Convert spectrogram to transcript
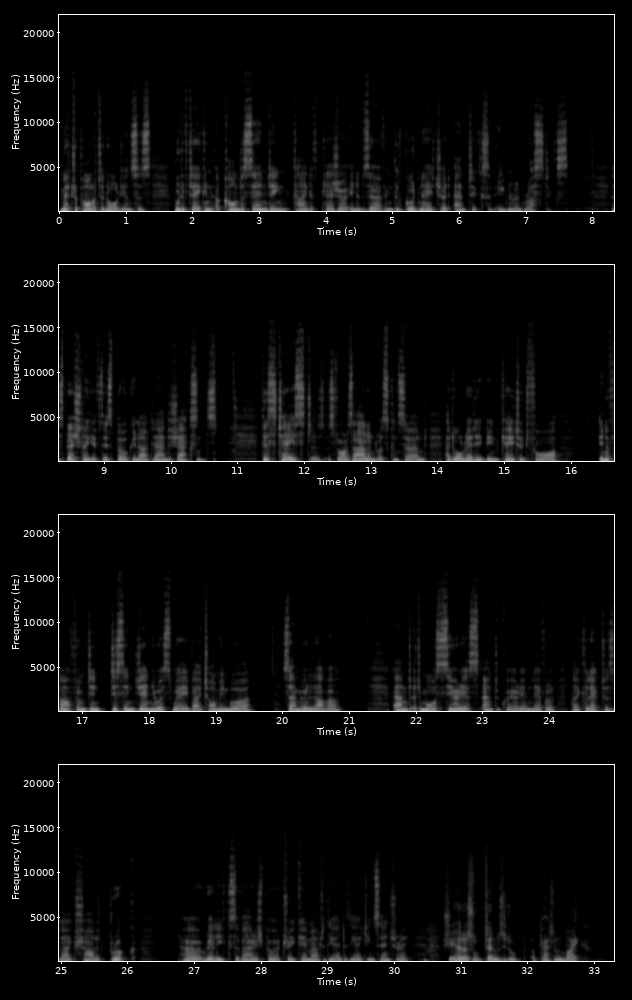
Metropolitan audiences would have taken a condescending kind of pleasure in observing the good natured antics of ignorant rustics, especially if they spoke in outlandish accents. This taste, as, far as Ireland was concerned, had already been catered for in a far from din- disingenuous way by Tommy Moore, Samuel Lover, and at a more serious antiquarian level by collectors like Charlotte Brooke, her relics of Irish poetry came out at the end of the 18th century. She had a sort of tendency to a pattern Mike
